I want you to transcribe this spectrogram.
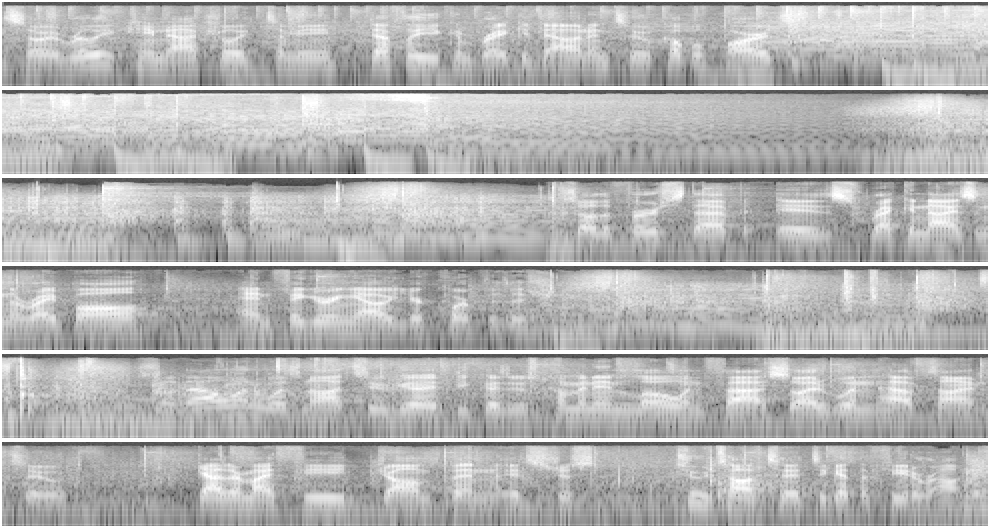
so it really came naturally to me. Definitely you can break it down into a couple parts. So the first step is recognizing the right ball and figuring out your court positioning. So that one was not too good because it was coming in low and fast, so I wouldn't have time to gather my feet, jump, and it's just too tough to, to get the feet around it.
